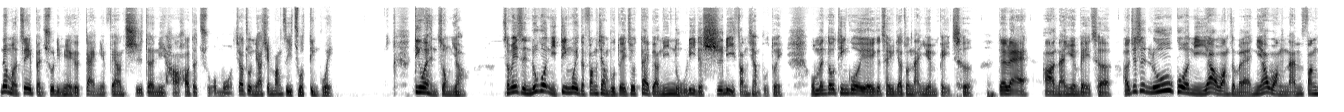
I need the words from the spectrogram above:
那么这本书里面有个概念非常值得你好好的琢磨，叫做你要先帮自己做定位。定位很重要，什么意思？如果你定位的方向不对，就代表你努力的失利方向不对。我们都听过有一个成语叫做南辕北辙，对不对？啊，南辕北辙。好，就是如果你要往怎么嘞？你要往南方，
